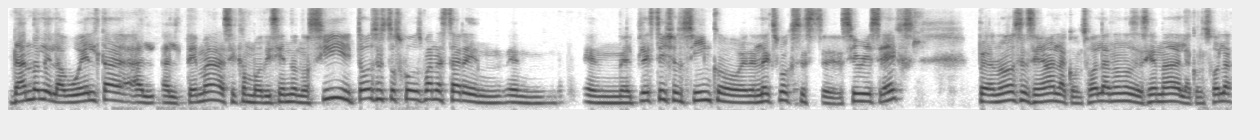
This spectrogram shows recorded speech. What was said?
dándole la vuelta al, al, tema, así como diciéndonos, sí, todos estos juegos van a estar en, en, en el PlayStation 5 o en el Xbox este, Series X, pero no nos enseñaban la consola, no nos decían nada de la consola.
